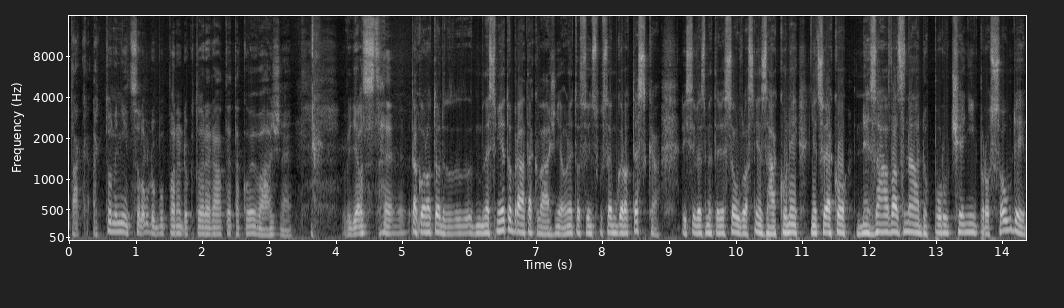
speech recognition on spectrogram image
Tak, ať to není celou dobu, pane doktore, ráte takové vážné. Viděl jste? Tak ono to, nesmí to brát tak vážně, ono je to svým způsobem groteska. Když si vezmete, že jsou vlastně zákony něco jako nezávazná doporučení pro soudy,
